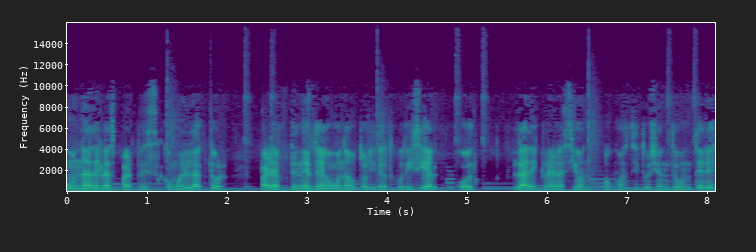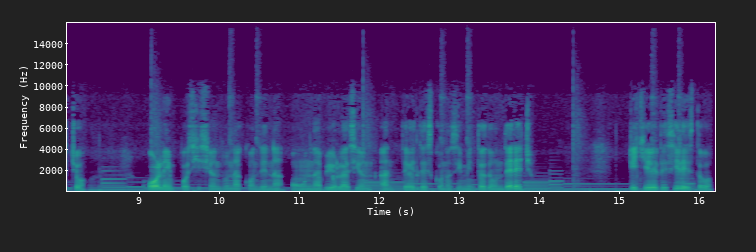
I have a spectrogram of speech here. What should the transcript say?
una de las partes como el actor para obtener de una autoridad judicial o la declaración o constitución de un derecho o la imposición de una condena o una violación ante el desconocimiento de un derecho. ¿Qué quiere decir esto?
